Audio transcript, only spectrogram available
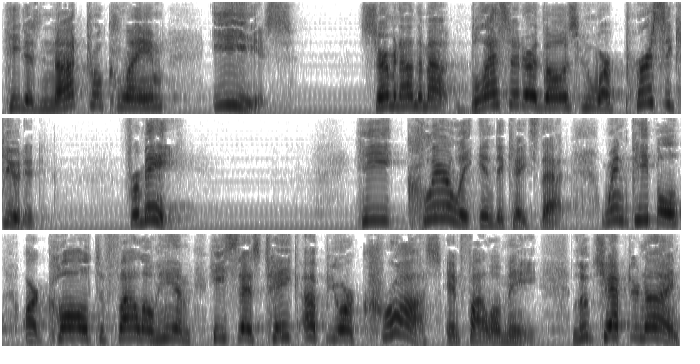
he does not proclaim ease. Sermon on the Mount. Blessed are those who are persecuted for me. He clearly indicates that. When people are called to follow him, he says, take up your cross and follow me. Luke chapter 9,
